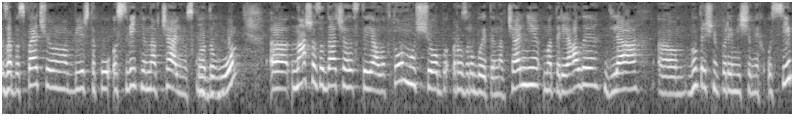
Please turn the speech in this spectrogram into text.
забезпечуємо більш таку освітню навчальну складову. Е, Наша задача стояла в тому, щоб розробити навчальні матеріали для е, внутрішньо переміщених осіб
